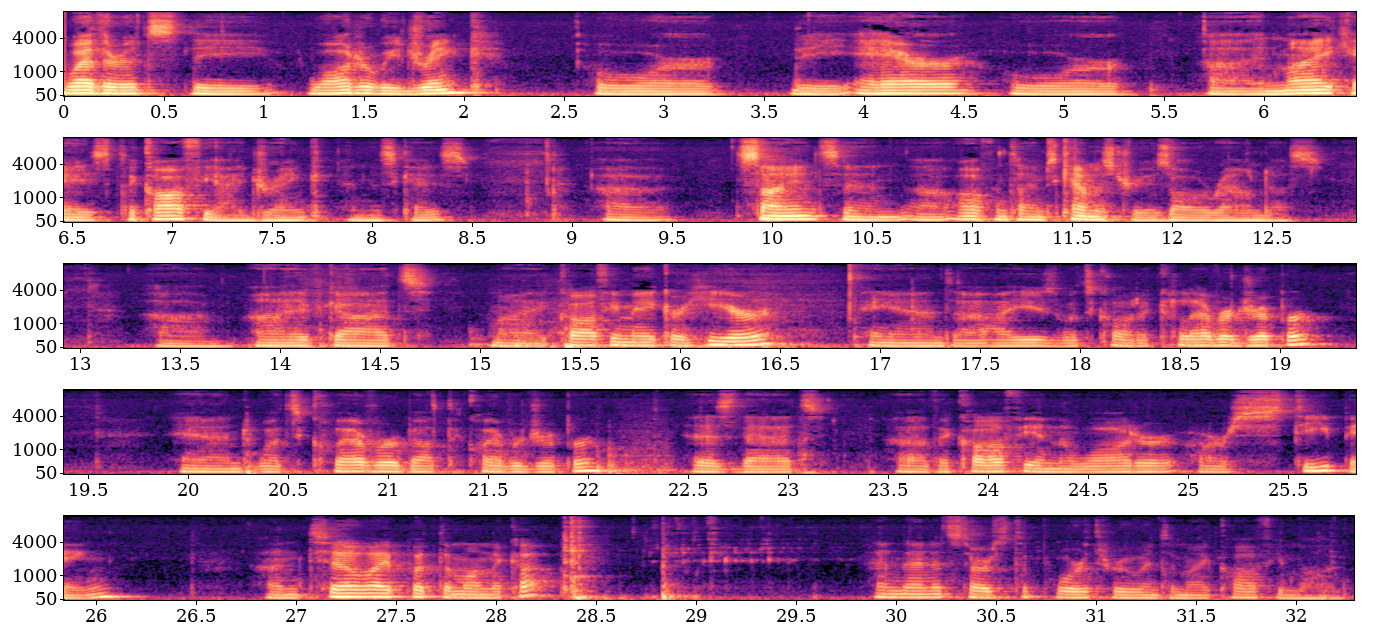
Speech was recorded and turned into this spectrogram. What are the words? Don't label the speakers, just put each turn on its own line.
whether it's the water we drink or the air or uh, in my case the coffee i drink in this case uh, science and uh, oftentimes chemistry is all around us. Um, i've got my coffee maker here and uh, i use what's called a clever dripper. And what's clever about the clever dripper is that uh, the coffee and the water are steeping until I put them on the cup and then it starts to pour through into my coffee mug.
